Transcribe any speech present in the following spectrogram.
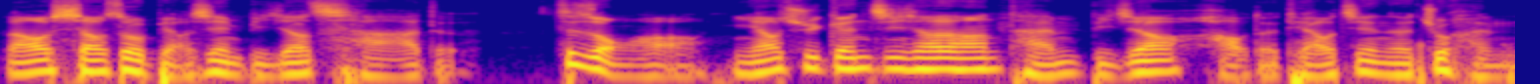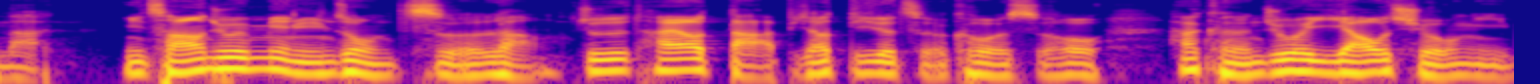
然后销售表现比较差的这种哦，你要去跟经销商谈比较好的条件呢，就很难。你常常就会面临这种折让，就是他要打比较低的折扣的时候，他可能就会要求你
